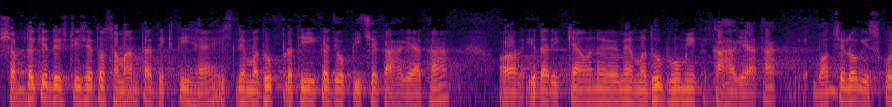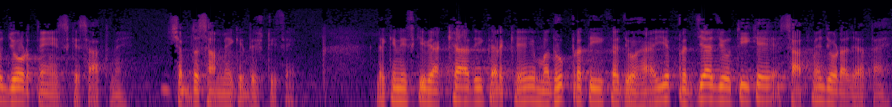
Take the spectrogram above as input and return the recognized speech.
शब्द की दृष्टि से तो समानता दिखती है इसलिए मधु प्रतीक जो पीछे कहा गया था और इधर इक्यावनवे में मधु भूमि कहा गया था बहुत से लोग इसको जोड़ते हैं इसके साथ में शब्द साम्य की दृष्टि से। लेकिन इसकी व्याख्या आदि करके मधु प्रतीक जो है ये प्रज्ञा ज्योति के साथ में जोड़ा जाता है।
